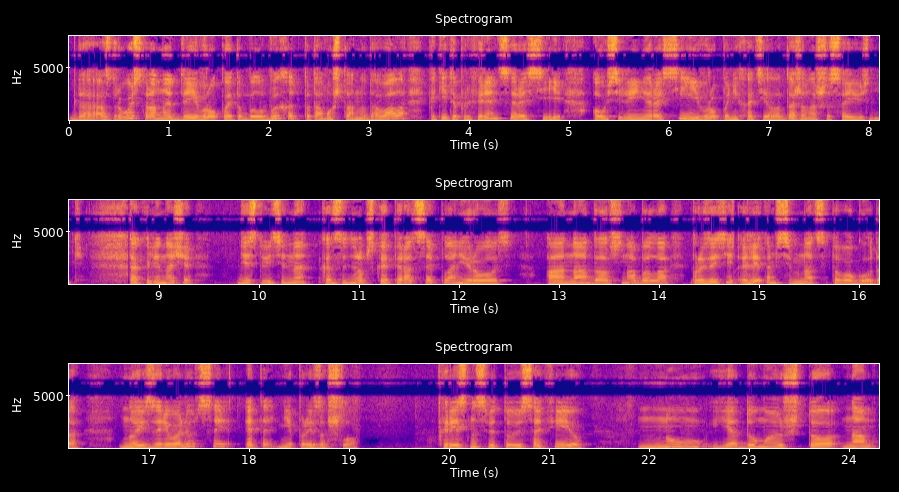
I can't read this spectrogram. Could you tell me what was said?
Да, а с другой стороны, для Европы это был выход, потому что она давала какие-то преференции России, а усиление России Европа не хотела, даже наши союзники. Так или иначе, действительно, Константинопольская операция планировалась, она должна была произойти летом 17 года, но из-за революции это не произошло. Крест на Святую Софию ну, я думаю, что нам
